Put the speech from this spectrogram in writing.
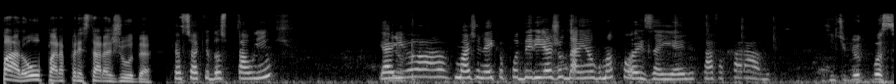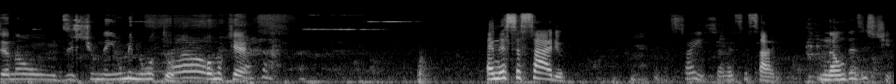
parou para prestar ajuda. Eu sou aqui do Hospital Inc. E aí eu imaginei que eu poderia ajudar em alguma coisa e ele estava parado. A gente viu que você não desistiu nenhum minuto. Não. Como que é? É necessário. Só isso, é necessário. Não desistir.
